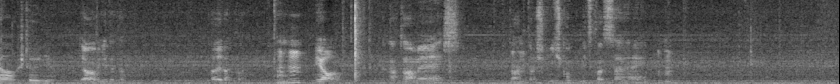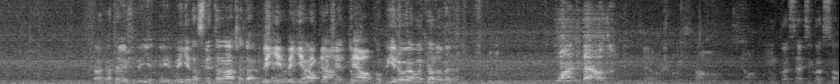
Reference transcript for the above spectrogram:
Jo, už to vidím. Jo, vidíte to? Tady takhle. Mhm. Jo. Tak na to naměř. Tak Mhm. trošičku víc klesej. Mhm. Tak a tady už vidět ta světelná řada. Vidím, vidím, Tak, vyká. Takže to Jo. kopíruju a letěl do vede. 1000. Jo, už klesám. Jo. Hm, Klesá, jak si klesal.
